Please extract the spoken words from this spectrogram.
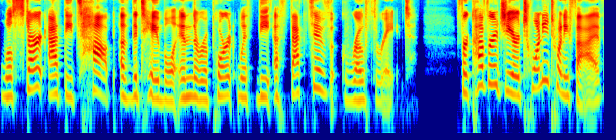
We'll start at the top of the table in the report with the effective growth rate. For coverage year 2025,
